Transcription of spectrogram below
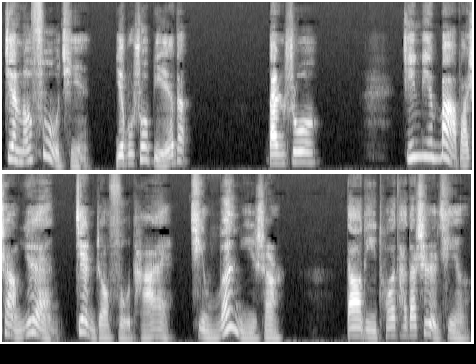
见了父亲，也不说别的，单说：“今天爸爸上院见着府台，请问一声，到底托他的事情，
